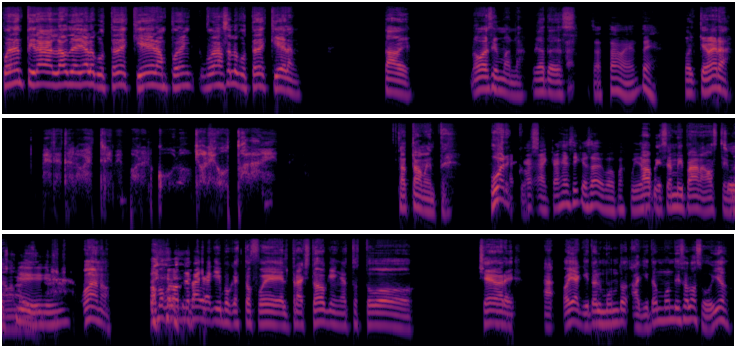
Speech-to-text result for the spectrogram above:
pueden tirar al lado de allá lo que ustedes quieran, pueden, pueden hacer lo que ustedes quieran. ¿Sabes? No voy a decir más nada, fíjate de eso. Exactamente. Porque mira, Métete los streaming por el culo. Yo le gusto a la gente. exactamente. Puercos. Arcángel sí que sabe, papá, cuidado. Ah, ese es mi pana, Austin. la maravilla. Sí. Bueno, vamos con los detalles aquí porque esto fue el trash talking, esto estuvo chévere. Ah, oye, aquí todo el mundo, aquí todo el mundo hizo lo suyo.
